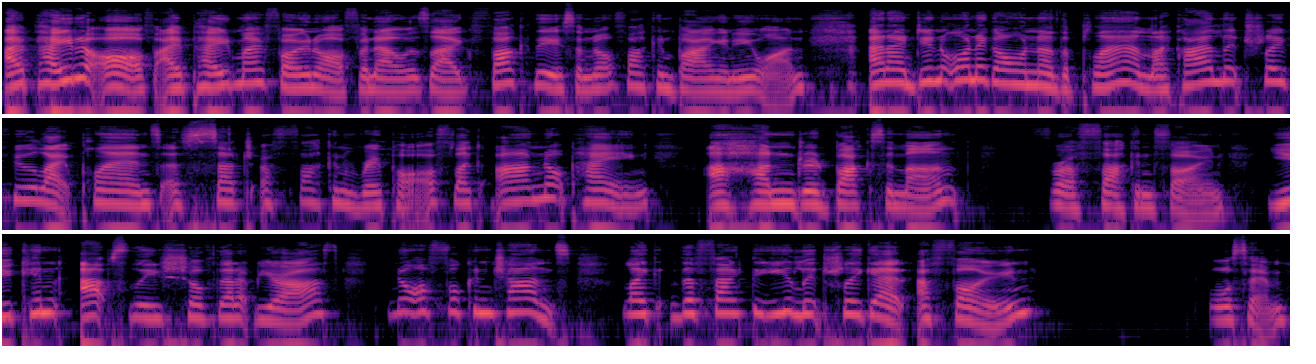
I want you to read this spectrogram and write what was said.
I paid it off. I paid my phone off, and I was like, fuck this. I'm not fucking buying a new one. And I didn't want to go on another plan. Like I literally feel like plans are such a fucking rip off. Like I'm not paying a hundred bucks a month for a fucking phone. You can absolutely shove that up your ass. Not a fucking chance. Like the fact that you literally get a phone, awesome.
